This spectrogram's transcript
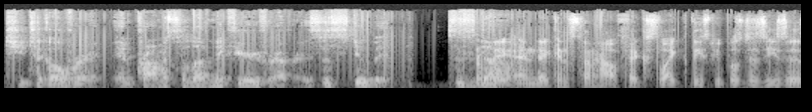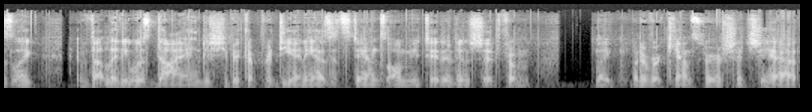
she took over and promised to love Nick Fury forever. This is stupid. This is And dumb. they, and they can somehow fix like these people's diseases. Like if that lady was dying, did she pick up her DNA as it stands, all mutated and shit from like whatever cancer shit she had?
